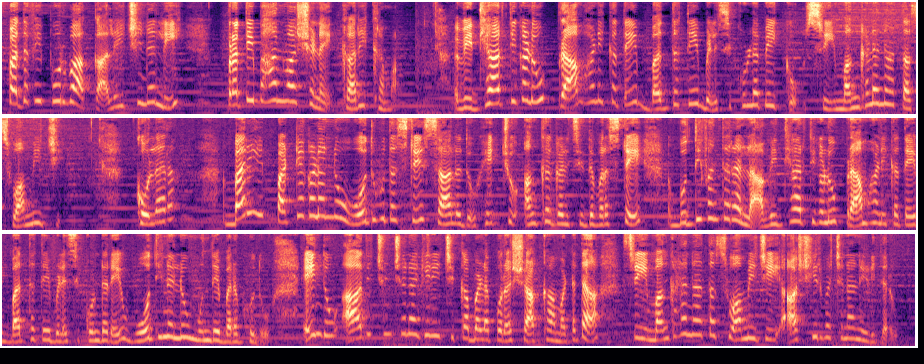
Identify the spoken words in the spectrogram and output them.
ಪದವಿ ಪೂರ್ವ ಕಾಲೇಜಿನಲ್ಲಿ ಪ್ರತಿಭಾನ್ವೇಷಣೆ ಕಾರ್ಯಕ್ರಮ. ವಿದ್ಯಾರ್ಥಿಗಳು ಪ್ರಾಮಾಣಿಕತೆ, ಬದ್ಧತೆ ಬೆಳೆಸಿಕೊಳ್ಳಬೇಕು. ಶ್ರೀ ಮಂಗಳನಾಥ ಸ್ವಾಮೀಜಿ. ಕೋಲಾರ. ಬರೀ ಪಠ್ಯಗಳನ್ನು ಓದುವುದಷ್ಟೇ ಸಾಲದು, ಹೆಚ್ಚು ಅಂಕ ಗಳಿಸಿದವರಷ್ಟೇ ಬುದ್ಧಿವಂತರಲ್ಲ. ವಿದ್ಯಾರ್ಥಿಗಳು ಪ್ರಾಮಾಣಿಕತೆ, ಬದ್ಧತೆ ಬೆಳೆಸಿಕೊಂಡರೆ ಓದಿನಲ್ಲೂ ಮುಂದೆ ಬರಬಹುದು ಎಂದು ಆದಿಚುಂಚನಗಿರಿ ಚಿಕ್ಕಬಳ್ಳಾಪುರ ಶಾಖಾ ಮಠದ ಶ್ರೀ ಮಂಗಳನಾಥ ಸ್ವಾಮೀಜಿ ಆಶೀರ್ವಚನ ನೀಡಿದರು.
